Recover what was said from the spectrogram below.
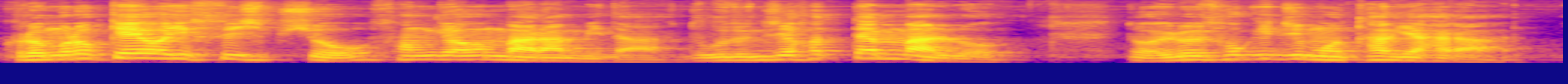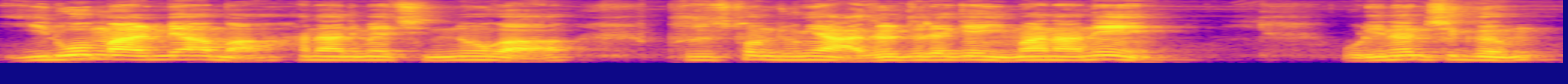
그러므로 깨어 있으십시오. 성경은 말합니다. 누구든지 헛된 말로 너희를 속이지 못하게 하라. 이로 말미암아 하나님의 진노가 불손 중의 아들들에게 임하나니 우리는 지금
